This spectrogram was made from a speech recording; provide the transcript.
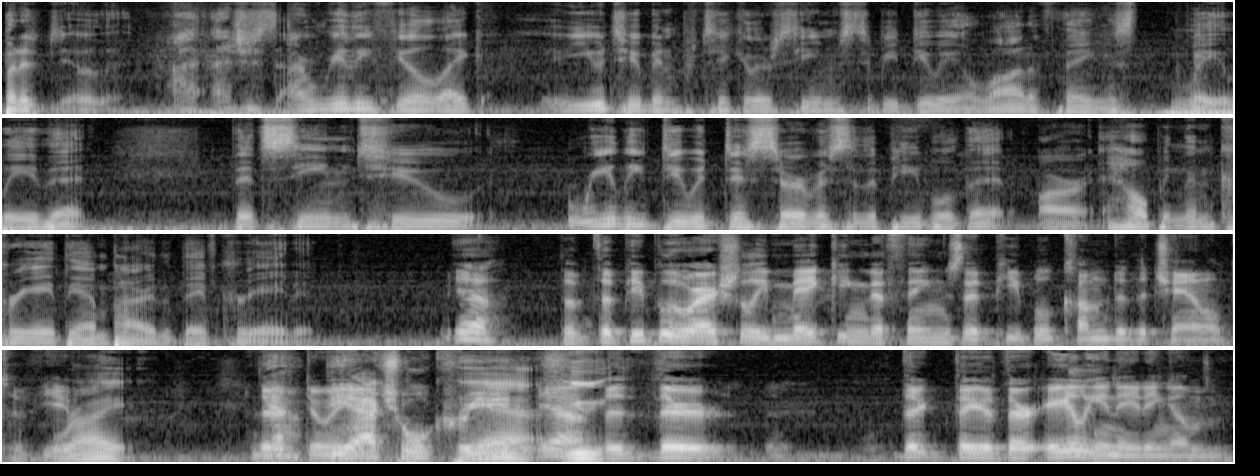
But it, I, I just I really feel like YouTube in particular seems to be doing a lot of things lately that that seem to really do a disservice to the people that are helping them create the empire that they've created. Yeah. The, the people who are actually making the things that people come to the channel to view. Right. They're Yeah, doing the actual creators. Yeah, You- they're, they're they're they're they're alienating them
